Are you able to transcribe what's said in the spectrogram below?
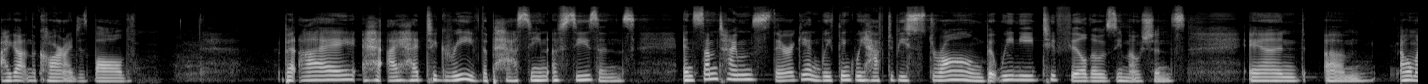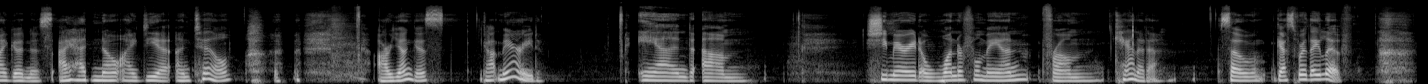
I got in the car and I just bawled. But I, I had to grieve the passing of seasons. And sometimes, there again, we think we have to be strong, but we need to feel those emotions. And um, oh my goodness, I had no idea until our youngest got married. And um, she married a wonderful man from Canada. So, guess where they live?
